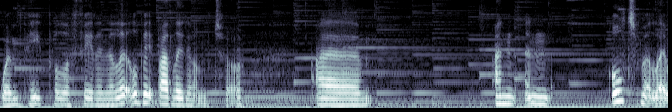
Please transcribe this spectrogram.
when people are feeling a little bit badly done to. Um, and, and ultimately,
